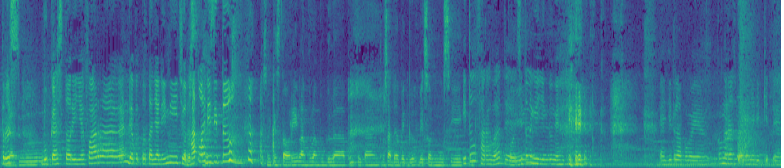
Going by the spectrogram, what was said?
Terus jadul. buka storynya Farah kan dapat pertanyaan ini curhatlah di situ. terus bikin story lampu-lampu gelap gitu kan. Terus ada back background musik. Itu Farah banget ya Oh, iya. situ lagi nyinggung ya. Kayak gitu lah pokoknya. Kok ngerasa temennya dikit ya?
